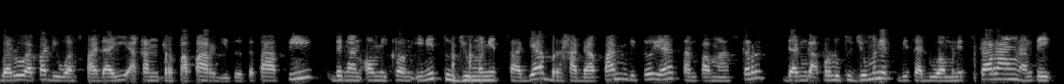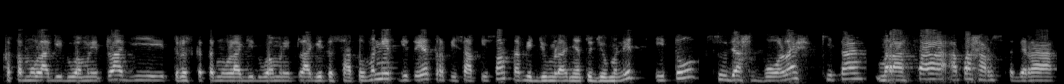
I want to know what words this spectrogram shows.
baru apa diwaspadai akan terpapar gitu. Tetapi dengan Omikron ini 7 menit saja berhadapan gitu ya tanpa masker dan nggak perlu 7 menit bisa dua menit sekarang nanti ketemu lagi dua menit lagi terus ketemu lagi dua menit lagi terus satu menit gitu ya terpisah-pisah tapi jumlahnya 7 menit itu sudah boleh kita merasa apa harus segera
